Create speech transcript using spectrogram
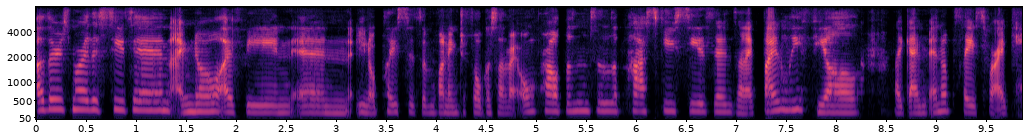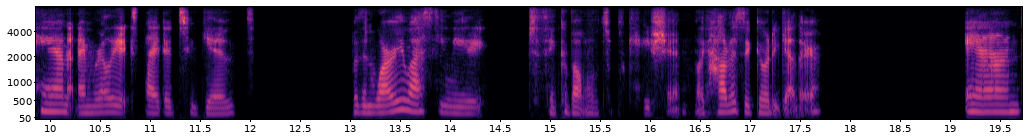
others more this season. I know I've been in, you know, places of wanting to focus on my own problems in the past few seasons. And I finally feel like I'm in a place where I can and I'm really excited to give. But then why are you asking me to think about multiplication? Like, how does it go together? And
